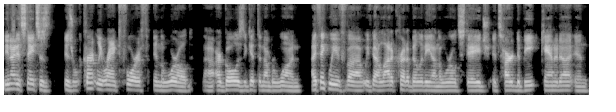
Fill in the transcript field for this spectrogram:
the United States is, is currently ranked fourth in the world. Uh, our goal is to get to number one. I think we've uh, we've got a lot of credibility on the world stage. It's hard to beat Canada and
